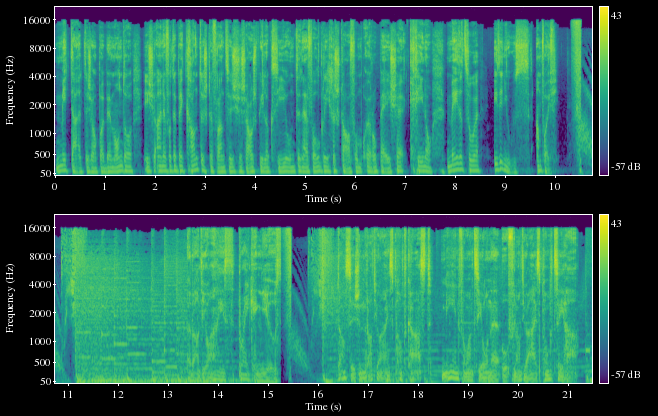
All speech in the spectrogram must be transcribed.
mitteilt. Jean-Paul Belmondo ist einer der bekanntesten französischen Schauspieler und ein erfolgreicher Star vom europäischen Kino. Mehr dazu in den News am 5. Radio 1 Breaking News. Das ist ein Radio 1 Podcast. Mehr Informationen auf radio1.ch.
